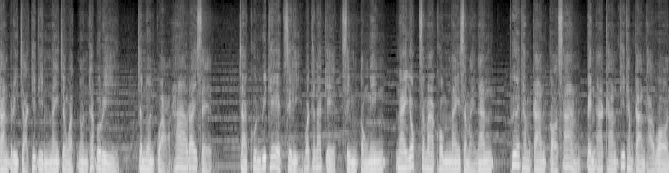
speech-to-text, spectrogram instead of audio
การบริจาคที่ดินในจังหวัดนนทบุรีจำนวนกว่า 5 ไร่เศษ จากคุณวิเทศสิริวัฒนเกตซิมตงเมงนายกสมาคมในสมัยนั้น เพื่อทำการก่อสร้างเป็นอาคารที่ทำการถาวร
